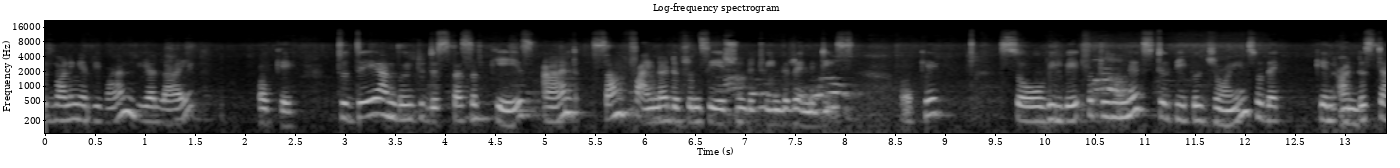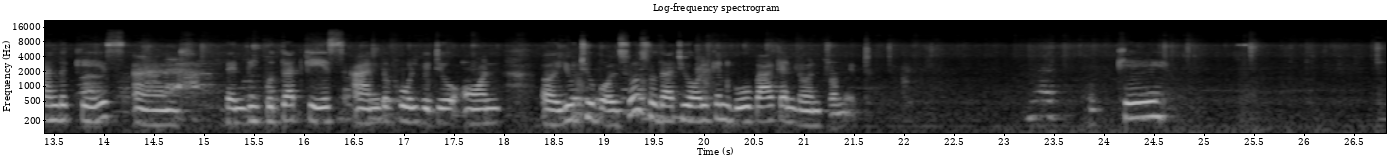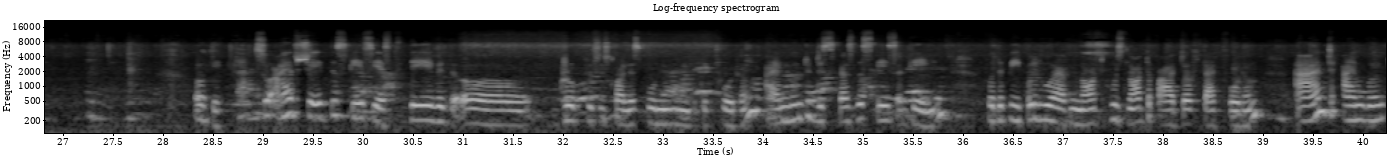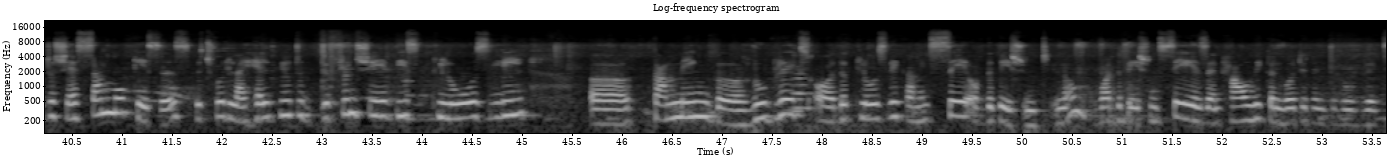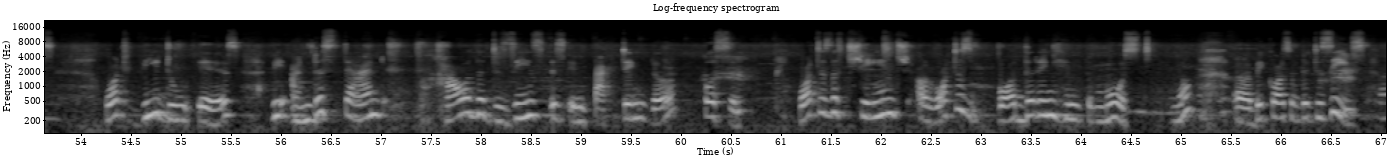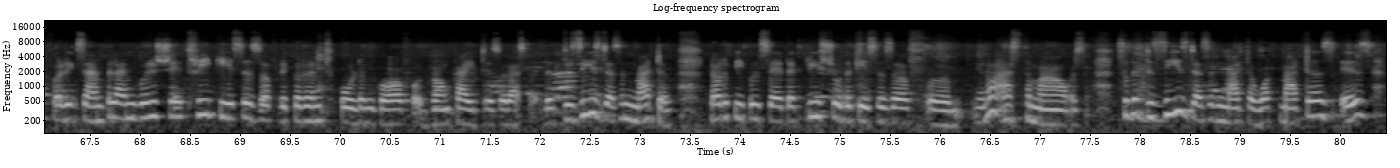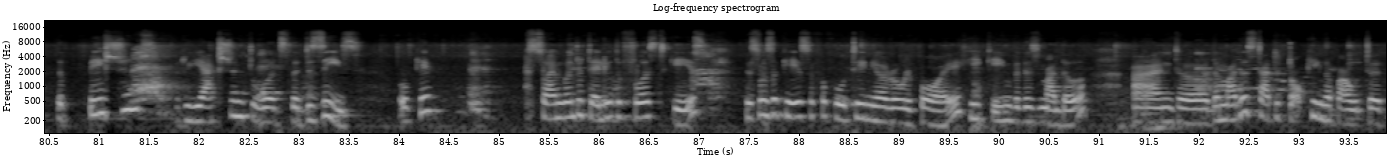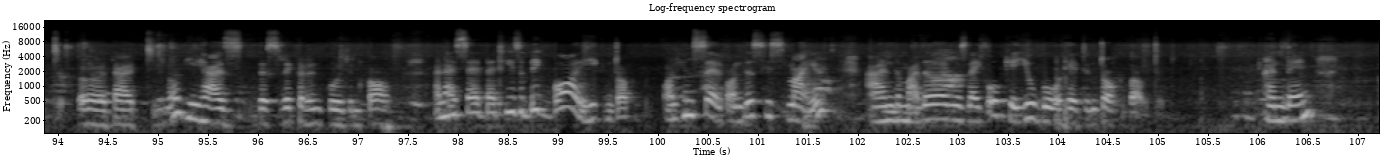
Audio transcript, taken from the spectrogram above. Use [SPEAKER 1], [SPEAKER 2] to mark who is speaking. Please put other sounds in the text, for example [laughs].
[SPEAKER 1] Good morning, everyone. We are live. Okay. Today I'm going to discuss a case and some finer differentiation between the remedies. Okay. So we'll wait for two minutes till people join so they can understand the case and then we put that case and the whole video on uh, YouTube also so that you all can go back and learn from it. Okay. Okay, so I have shared this case yesterday with a group which is called as Pune Homeopathic Forum. I am going to discuss this case again for the people who have not, who's not a part of that forum, and I'm going to share some more cases which would like help you to differentiate these closely uh, coming uh, rubrics or the closely coming say of the patient. You know what the patient says and how we convert it into rubrics what we do is we understand how the disease is impacting the person. What is the change or what is bothering him the most you know uh, because of the disease? For example i'm going to share three cases of recurrent cold and cough or bronchitis or asthma. The disease doesn't matter. A lot of people said that please show the cases of um, you know asthma or so. so the disease doesn't matter. What matters is the patient's reaction towards the disease Okay. So I'm going to tell you the first case. This was a case of a 14 year old boy. He came with his mother, and uh, the mother started talking about it uh, that you know he has this recurrent cold and cough. And I said that he's a big boy, he can talk on himself. On this, he smiled, and the mother was like, Okay, you go ahead and talk about it. And then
